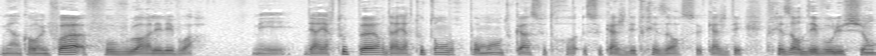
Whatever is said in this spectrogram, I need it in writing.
mais encore une fois, faut vouloir aller les voir. Mais derrière toute peur, derrière toute ombre, pour moi en tout cas, se, cachent des trésors, se cachent des trésors d'évolution,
